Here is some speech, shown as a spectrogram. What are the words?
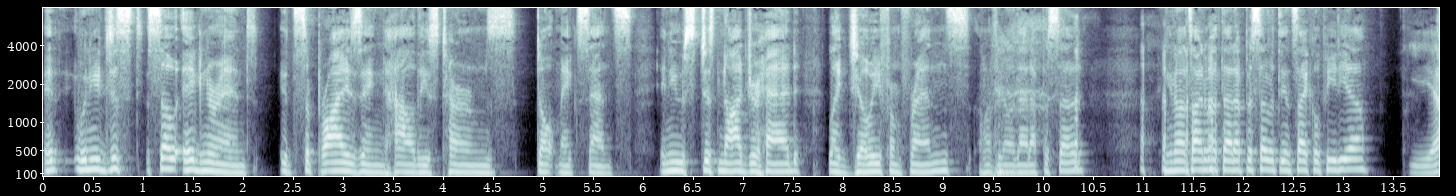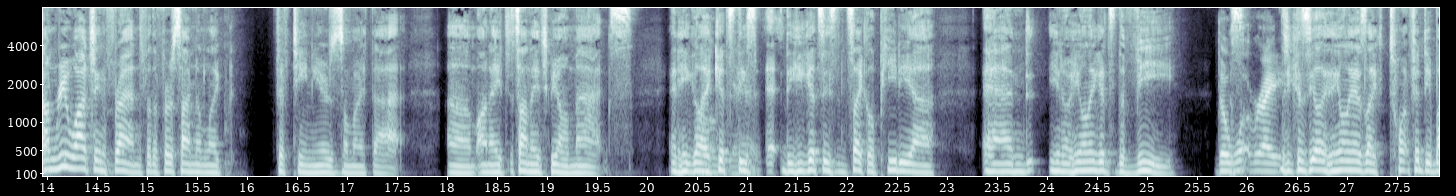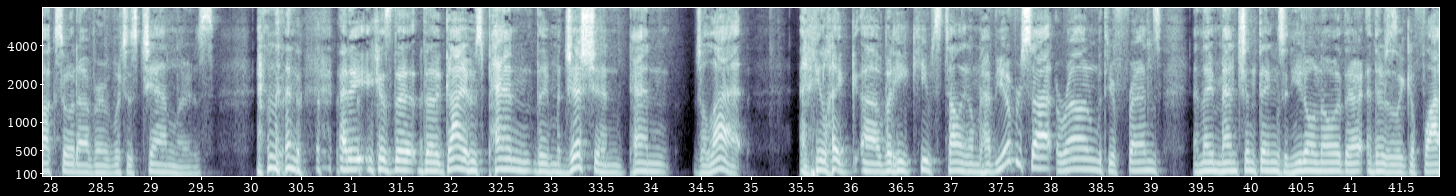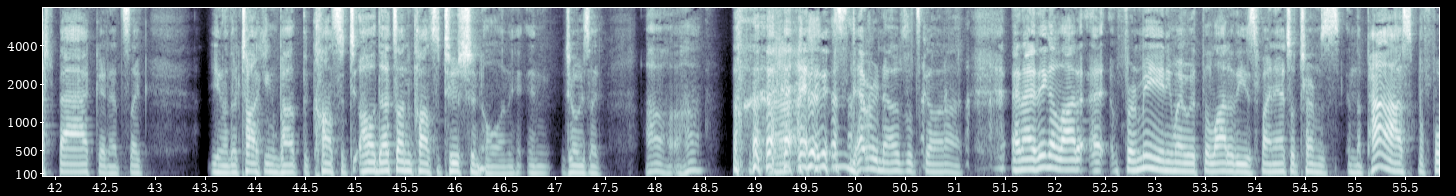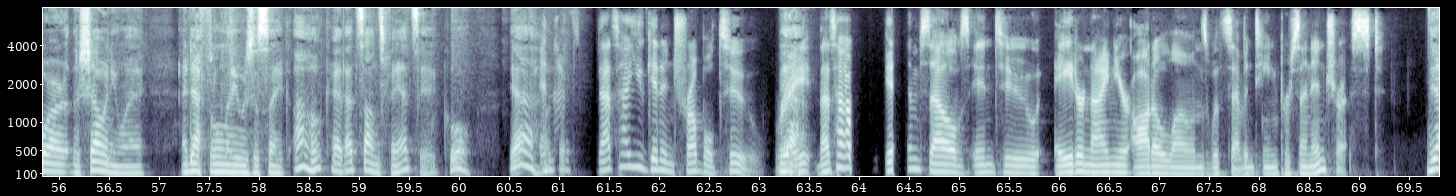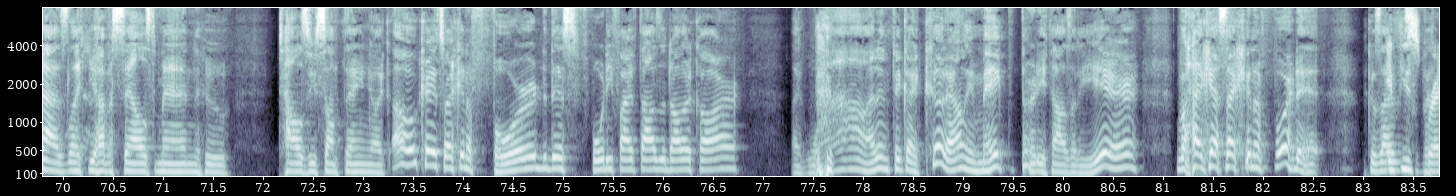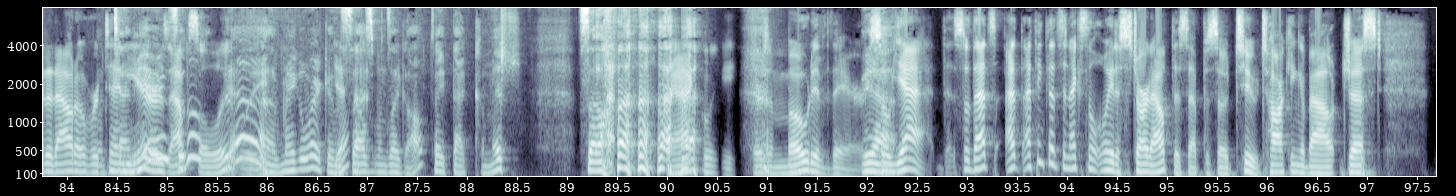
it, when you're just so ignorant, it's surprising how these terms don't make sense. And you just nod your head like Joey from Friends. I don't know if you know that episode. you know, I'm talking about that episode with the encyclopedia. Yeah, I'm rewatching Friends for the first time in like 15 years or something like that. Um, on H- it's on HBO Max, and he like oh, gets yes. these he gets these encyclopedia, and you know he only gets the V. The what right because he only, he only has like 20, 50 bucks or whatever, which is Chandler's. And then and because the the guy who's Penn, the magician Penn Jillette. and he like uh, but he keeps telling him have you ever sat around with your friends and they mention things and you don't know what they're and there's like a flashback and it's like you know, they're talking about the constitution. Oh, that's unconstitutional. And, and Joey's like, oh, uh-huh. uh just never knows what's going on. And I think a lot of, uh, for me anyway, with a lot of these financial terms in the past, before the show anyway, I definitely was just like, oh, okay, that sounds fancy. Cool. Yeah. And okay. that's, that's how you get in trouble too, right? Yeah. That's how get themselves into eight or nine year auto loans with 17% interest. Yeah. It's like you have a salesman who tells you something You're like, oh, okay, so I can afford this $45,000 car. Like, wow, I didn't think I could. I only make 30,000 a year, but I guess I can afford it. Because if you spread it out over 10, 10 years, years absolutely. Yeah, make it work. And yeah. the salesman's like, I'll take that commission. So exactly, there's a motive there. Yeah. So yeah, so that's I, I think that's an excellent way to start out this episode too, talking about just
